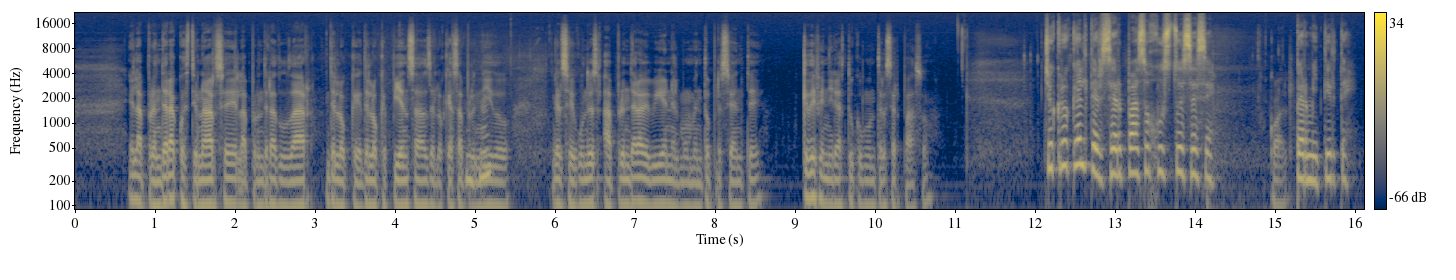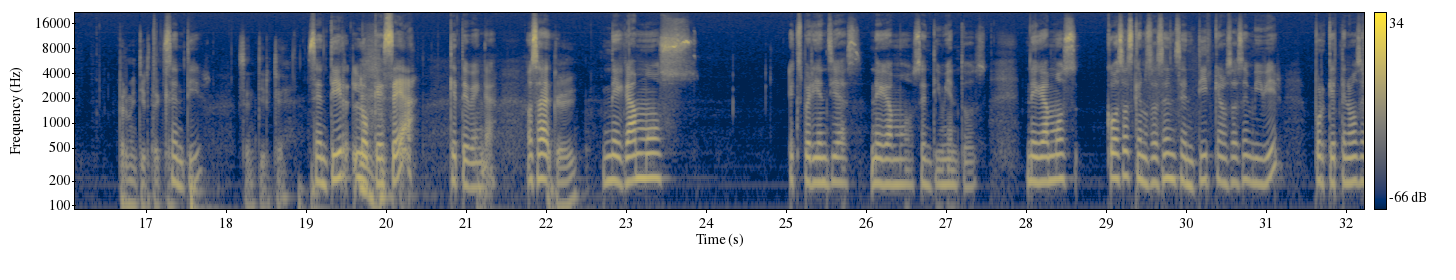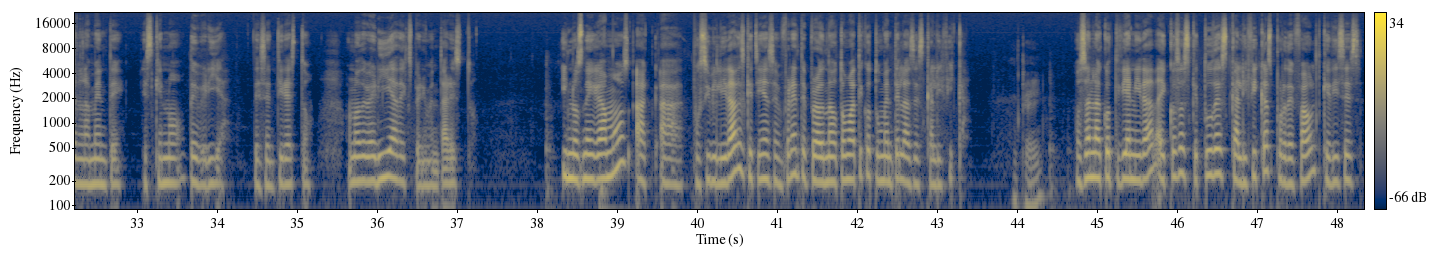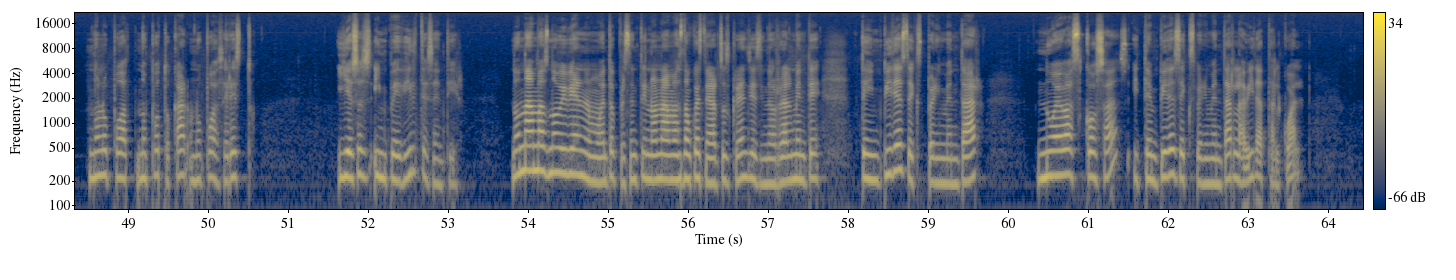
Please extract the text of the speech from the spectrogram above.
el aprender a cuestionarse, el aprender a dudar de lo que, de lo que piensas, de lo que has aprendido. El segundo es aprender a vivir en el momento presente. ¿Qué definirías tú como un tercer paso? Yo creo que el tercer paso justo es ese. ¿Cuál? Permitirte. ¿Permitirte qué? Sentir. ¿Sentir qué? Sentir lo que sea que te venga. O sea, negamos experiencias, negamos sentimientos, negamos cosas que nos hacen sentir, que nos hacen vivir, porque tenemos en la mente, es que no debería de sentir esto, o no debería de experimentar esto y nos negamos a, posibilidades que tienes enfrente, pero en automático tu mente las descalifica. O sea, en la cotidianidad hay cosas que tú descalificas por default que dices, no lo puedo, no puedo tocar o no puedo hacer esto. Y eso es impedirte sentir. No nada más no vivir en el momento presente y no nada más no cuestionar tus creencias, sino realmente te impides de experimentar nuevas cosas y te impides de experimentar la vida tal cual.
